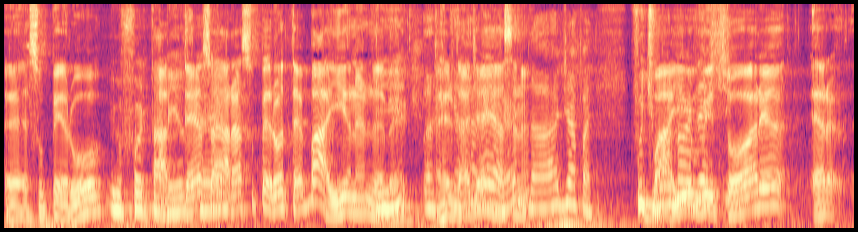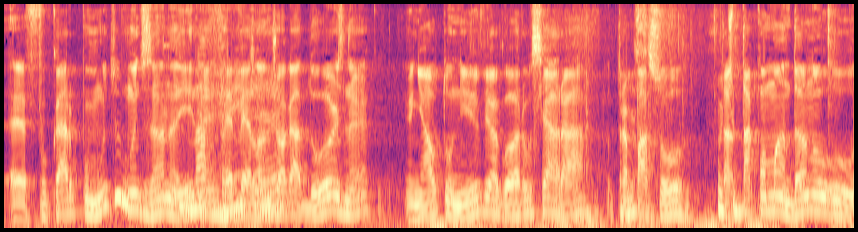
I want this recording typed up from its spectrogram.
é, superou. E o Fortaleza. Até o é. Ceará superou até Bahia, né, e, A realidade cara, é essa, é né? Verdade, rapaz. Futebol Bahia e Vitória era, é, ficaram por muitos, muitos anos aí, Na né? Frente, Revelando é. jogadores, né? Em alto nível, agora o Ceará ultrapassou. Isso Tá, tá, comandando o,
